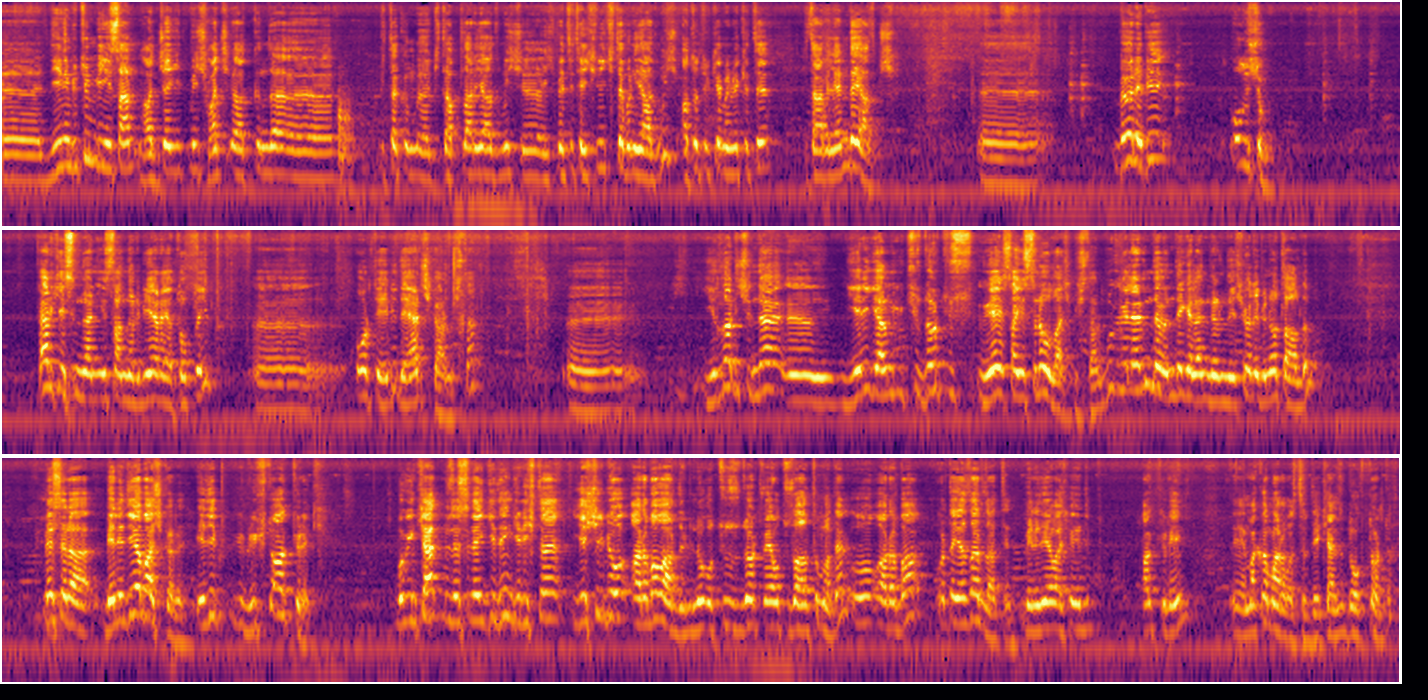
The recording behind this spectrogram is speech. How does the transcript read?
dini bütün bir insan. Hacca gitmiş, hac hakkında e, bir takım e, kitaplar yazmış. E, Hikmeti Teşri kitabını yazmış. Atatürk'e memleketi hitabelerini de yazmış. E, böyle bir oluşum. Her kesimden insanları bir araya toplayıp e, ortaya bir değer çıkarmışlar. E, yıllar içinde e, yeri gelmiş 300-400 üye sayısına ulaşmışlar. Bu üyelerin de önde gelenlerinde şöyle bir not aldım. Mesela belediye başkanı Edip Rüştü Akgürek. Bugün kent müzesine gidin girişte yeşil bir araba vardır 1934 veya 36 model. O araba orada yazar zaten. Belediye başkanı Edip Akgürek'in e, makam arabasıdır diye kendisi doktordur.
